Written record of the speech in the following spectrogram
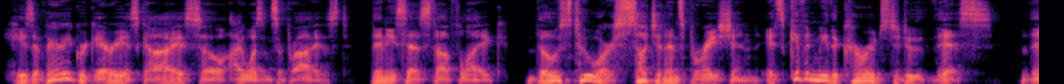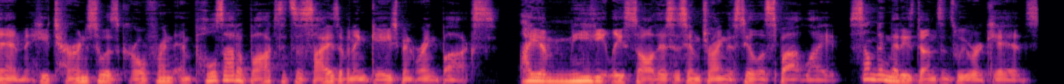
He's a very gregarious guy, so I wasn't surprised. Then he says stuff like, Those two are such an inspiration. It's given me the courage to do this. Then he turns to his girlfriend and pulls out a box that's the size of an engagement ring box. I immediately saw this as him trying to steal the spotlight, something that he's done since we were kids.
